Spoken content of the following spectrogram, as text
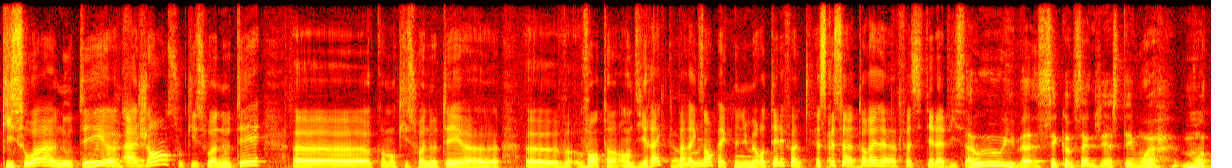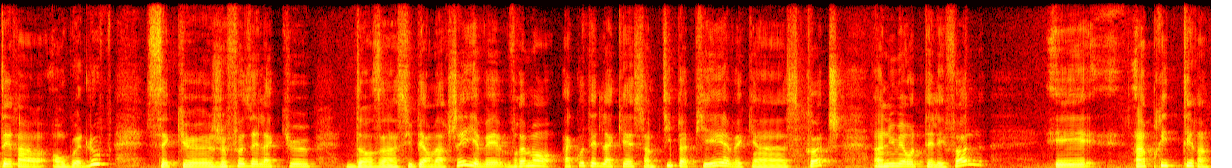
qui soit noté euh, agence ou qui soit noté, euh, comment qui soit noté euh, vente en, direct, ah par exemple, avec le numéro de téléphone. Est-ce que ça t'aurait facilité la vie, ça? Ah oui, oui, bah, c'est comme ça que j'ai acheté moi mon terrain en Guadeloupe. C'est que je faisais la queue dans un supermarché. Il y avait vraiment à côté de la caisse un petit papier avec un scotch, un numéro de téléphone et un prix de terrain.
